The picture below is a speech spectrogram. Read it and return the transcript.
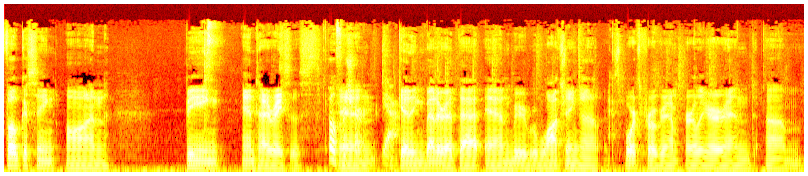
focusing on being anti-racist Oh, for sure. and Yeah. getting better at that. And we were watching a sports program earlier, and um,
